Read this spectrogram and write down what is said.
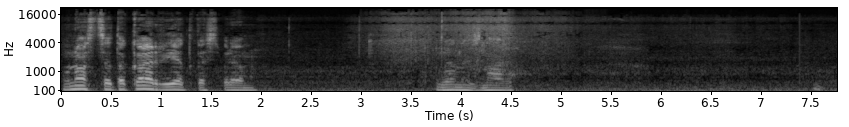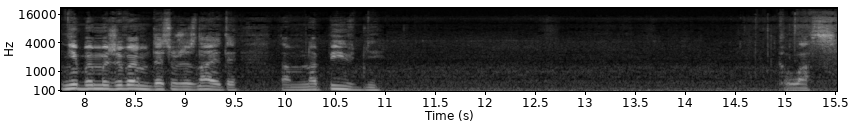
У нас це така рідкость прям. Я не знаю. Ніби ми живемо десь уже, знаєте, там на півдні. Клас.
